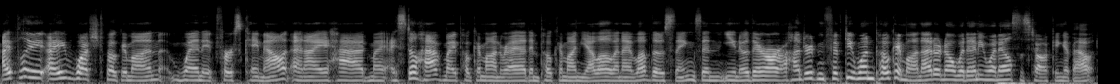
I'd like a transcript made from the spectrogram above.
I play I watched Pokemon when it first came out and I had my I still have my Pokemon Red and Pokemon Yellow and I love those things and you know, there are 151 Pokemon. I don't know what anyone else is talking about.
